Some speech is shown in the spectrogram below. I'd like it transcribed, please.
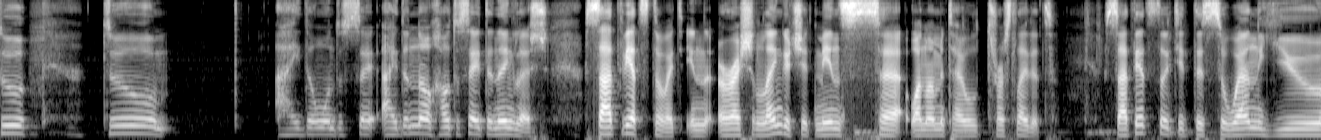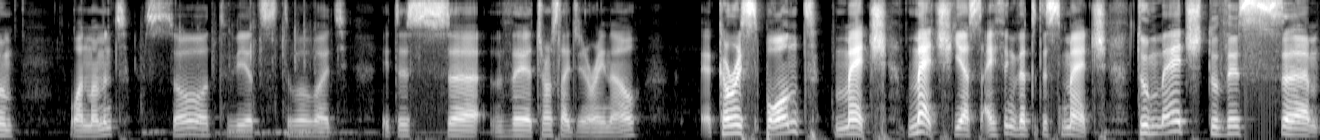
to... to... I don't want to say, I don't know how to say it in English. Соответствовать in Russian language it means, uh, one moment I will translate it. Соответствовать it is when you one moment. Соответствовать. It is uh, the translating right now. Uh, correspond, match. Match, yes, I think that it is match. To match to this... Um,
